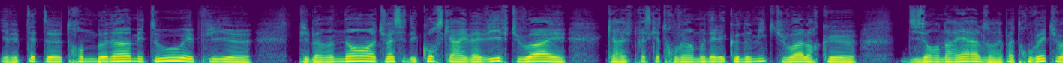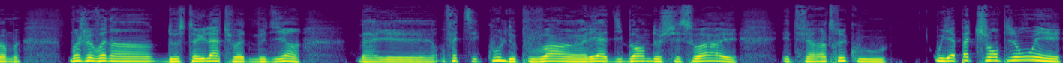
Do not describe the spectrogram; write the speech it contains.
il y avait peut-être 30 euh, bonhommes et tout, et puis, euh, puis ben maintenant, tu vois, c'est des courses qui arrivent à vivre, tu vois, et qui arrivent presque à trouver un modèle économique, tu vois, alors que dix ans en arrière, elles auraient pas trouvé, tu vois. Moi, moi je le vois d'un de ce œil là tu vois de me dire bah en fait c'est cool de pouvoir euh, aller à 10 bornes de chez soi et et de faire un truc où où il y a pas de champion et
